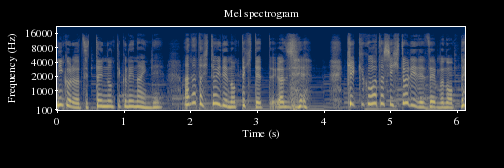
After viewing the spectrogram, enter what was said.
ニコルは絶対に乗ってくれないんであなた一人で乗ってきてって感じで 結局私一人で全部乗って。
